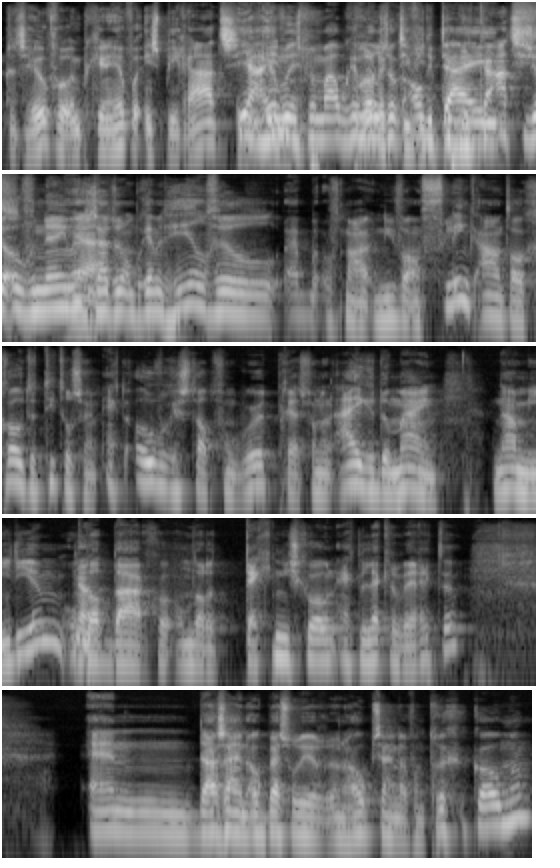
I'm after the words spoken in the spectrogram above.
Dat is heel veel, in het begin heel veel inspiratie. ja, heel in- veel inspiratie. Maar op een gegeven moment wilden ze ook al die publicaties overnemen. Ja. Zijn toen op een gegeven moment heel veel, of nou in ieder geval een flink aantal grote titels zijn echt overgestapt van WordPress, van hun eigen domein, naar Medium. Omdat, daar, omdat het technisch gewoon echt lekker werkte. En daar zijn ook best wel weer een hoop zijn daarvan teruggekomen.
